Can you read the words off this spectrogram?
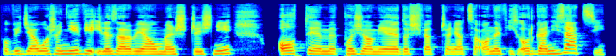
powiedziało, że nie wie, ile zarabiają mężczyźni mężczyźni o tym poziomie doświadczenia, co one w ich organizacji.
